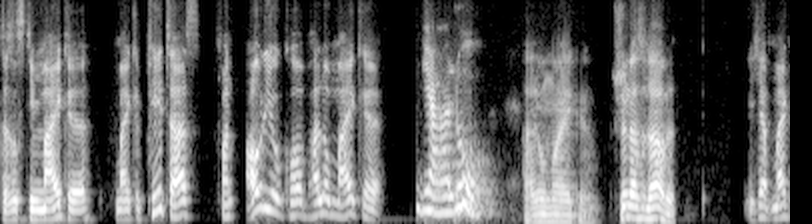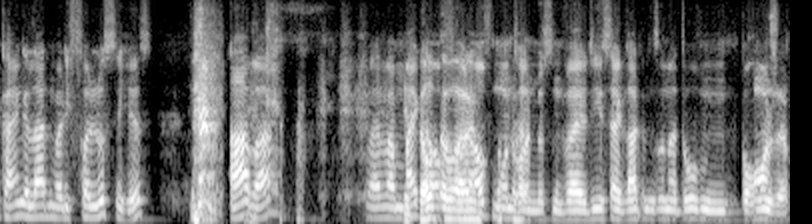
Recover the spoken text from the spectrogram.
das ist die Maike, Maike Peters von Audiocorp. Hallo Maike. Ja, hallo. Hallo Maike. Schön, dass du da bist. Ich habe Maike eingeladen, weil die voll lustig ist. Aber weil wir Maike glaub auch voll aufmuntern müssen, weil die ist ja gerade in so einer doofen Branche.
